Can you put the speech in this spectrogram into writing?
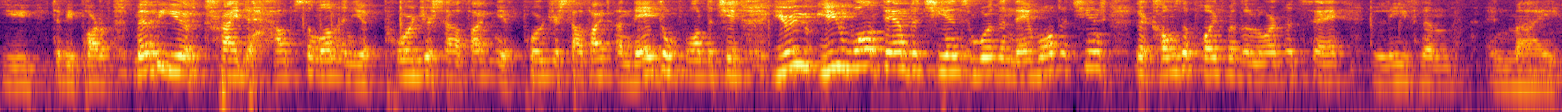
you to be part of. Maybe you have tried to help someone and you've poured yourself out and you've poured yourself out and they don't want to change. You, you want them to change more than they want to change. There comes a point where the Lord would say, Leave them in my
